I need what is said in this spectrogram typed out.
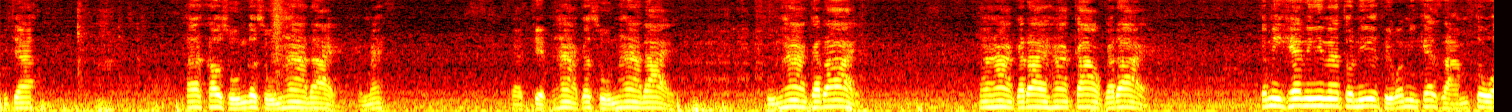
พี่จะ ถ้าเข้าศูนย์ก็ศูนย์ห้าได้เห็นไหมแต่เจ็ดห้าก็ศูนย์ห้าได้ศูนย์ห้าก็ได้ห้าห้าก็ได้ห้าเก้าก็ได้ ก็มีแค่นี้นะ ตัวนี้ก็ถือว่ามีแค่สามตัว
